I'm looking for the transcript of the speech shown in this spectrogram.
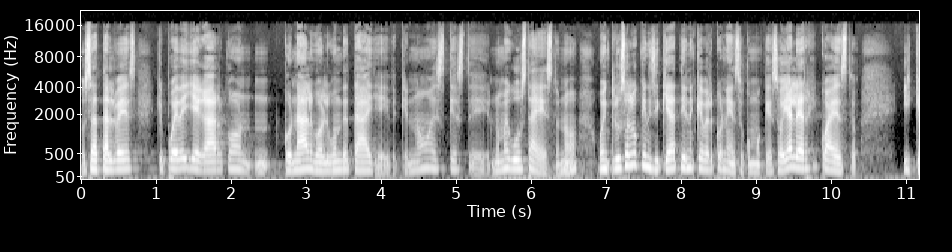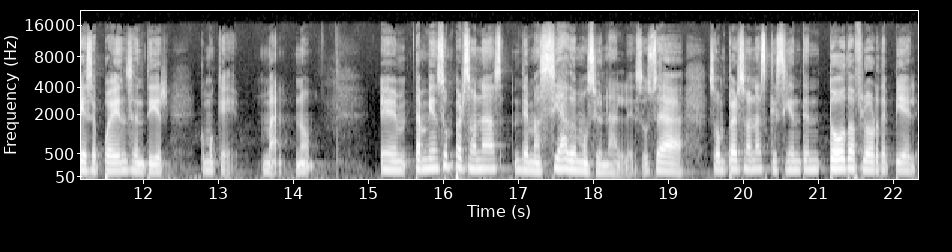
O sea, tal vez que puede llegar con, con, algo, algún detalle y de que no, es que este, no me gusta esto, ¿no? O incluso algo que ni siquiera tiene que ver con eso, como que soy alérgico a esto y que se pueden sentir como que mal, ¿no? Em, también son personas demasiado emocionales, o sea, son personas que sienten todo a flor de piel,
